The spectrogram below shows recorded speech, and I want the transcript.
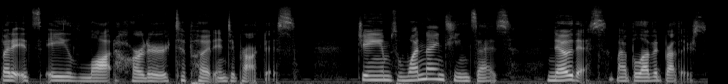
but it's a lot harder to put into practice. James 1:19 says, "Know this, my beloved brothers,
